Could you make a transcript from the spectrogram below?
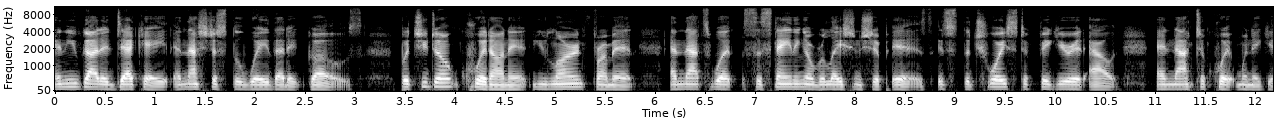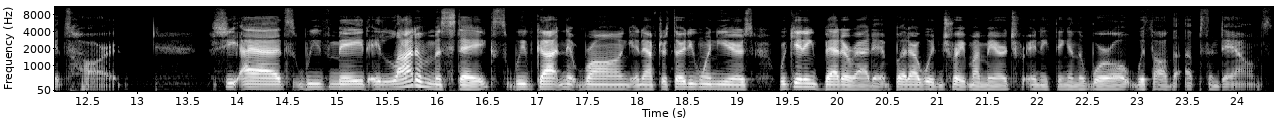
and you've got a decade, and that's just the way that it goes. But you don't quit on it, you learn from it, and that's what sustaining a relationship is it's the choice to figure it out and not to quit when it gets hard. She adds, We've made a lot of mistakes. We've gotten it wrong. And after 31 years, we're getting better at it. But I wouldn't trade my marriage for anything in the world with all the ups and downs.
